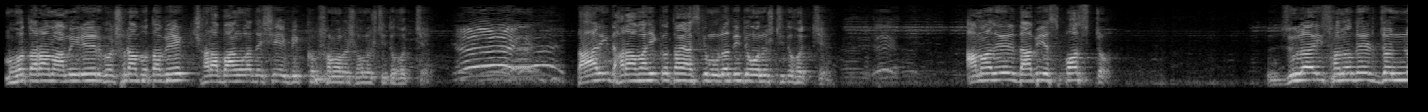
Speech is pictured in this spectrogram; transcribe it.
মহতারাম আমিরের ঘোষণা মোতাবেক সারা বাংলাদেশে এই বিক্ষোভ সমাবেশ অনুষ্ঠিত হচ্ছে। তারই ধারাবাহিকতায় আজকে মুলাদিতে অনুষ্ঠিত হচ্ছে। আমাদের দাবি স্পষ্ট। জুলাই সনদের জন্য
